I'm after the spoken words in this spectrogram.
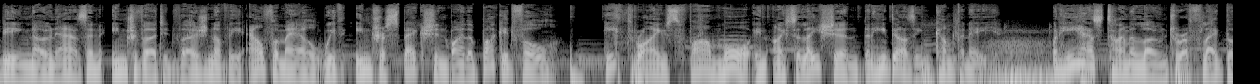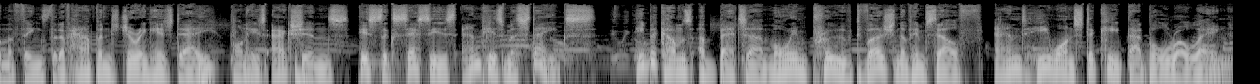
Being known as an introverted version of the alpha male with introspection by the bucketful, he thrives far more in isolation than he does in company. When he has time alone to reflect on the things that have happened during his day, on his actions, his successes, and his mistakes, he becomes a better, more improved version of himself, and he wants to keep that ball rolling.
